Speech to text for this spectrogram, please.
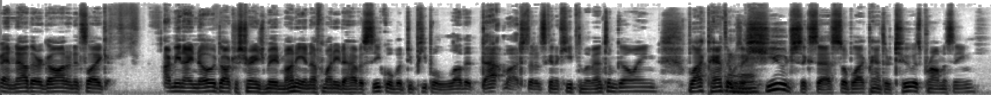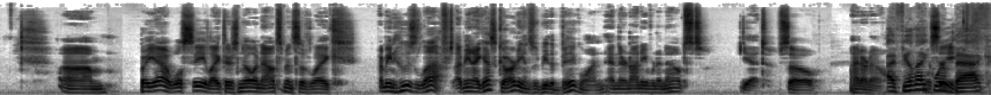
and now they're gone and it's like I mean, I know Doctor Strange made money, enough money to have a sequel, but do people love it that much that it's going to keep the momentum going? Black Panther mm-hmm. was a mm-hmm. huge success, so Black Panther 2 is promising. Um, but yeah, we'll see. Like, there's no announcements of, like, I mean, who's left? I mean, I guess Guardians would be the big one, and they're not even announced yet. So, I don't know. I feel like we'll we're see. back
